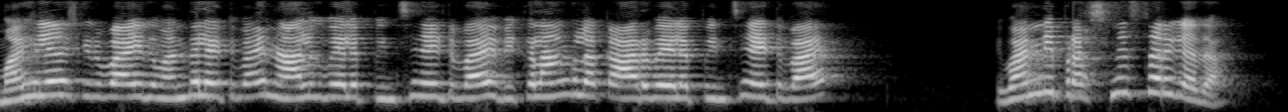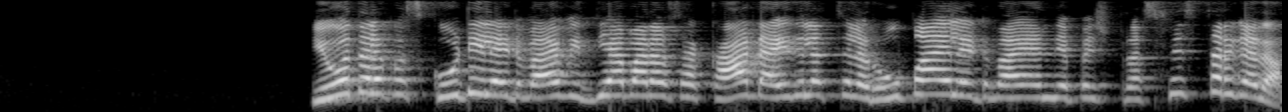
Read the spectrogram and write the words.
మహిళలకు ఇరవై ఐదు వందలు ఎటువాయ్ నాలుగు వేల పింఛన్ ఎటువాయ్ వికలాంగులకు ఆరు వేల పింఛన్ ఎటువాయ్ ఇవన్నీ ప్రశ్నిస్తారు కదా. యువతలకు స్కూటీలు ఎటువాయ్ విద్యా భరోసా కార్డు ఐదు లక్షల రూపాయలు ఎటువాయ్ అని చెప్పేసి ప్రశ్నిస్తారు కదా.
